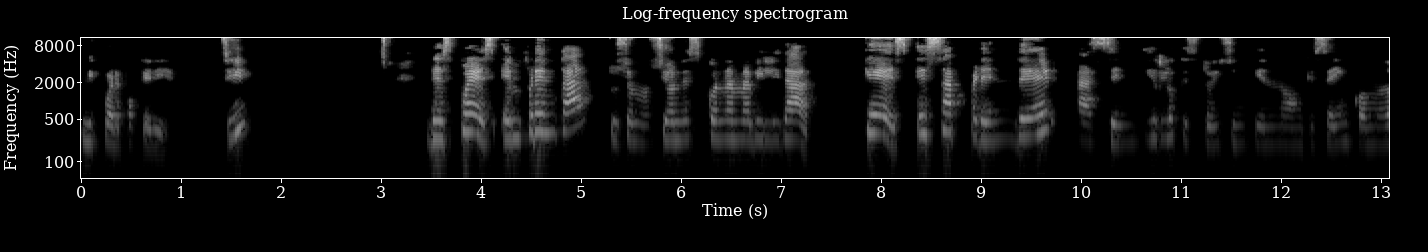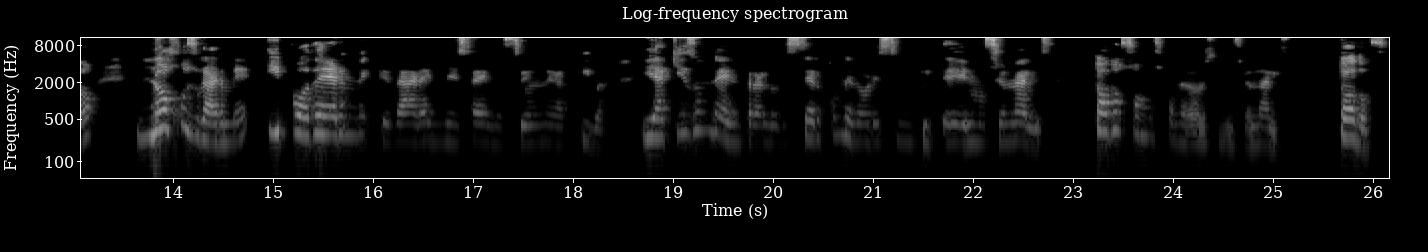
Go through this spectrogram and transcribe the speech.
mi cuerpo quería. ¿Sí? Después, enfrenta tus emociones con amabilidad. ¿Qué es? Es aprender a sentir lo que estoy sintiendo, aunque sea incómodo, no juzgarme y poderme quedar en esa emoción negativa. Y aquí es donde entra lo de ser comedores eh, emocionales. Todos somos comedores emocionales, todos.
